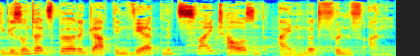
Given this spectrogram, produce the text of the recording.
Die Gesundheitsbehörde gab den Wert mit 2105 an,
